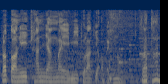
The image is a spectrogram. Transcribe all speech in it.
เพราะตอนนี้ฉันยังไม่มีธุระที่จะออกไปข้างนอก ครับท่าน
